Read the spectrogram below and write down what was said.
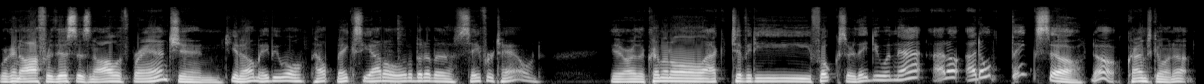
we're going to offer this as an olive branch, and you know maybe we'll help make Seattle a little bit of a safer town. You know, are the criminal activity folks are they doing that? I don't I don't think so. No, crime's going up.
